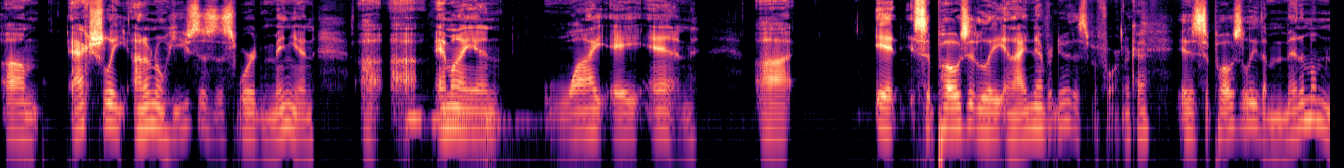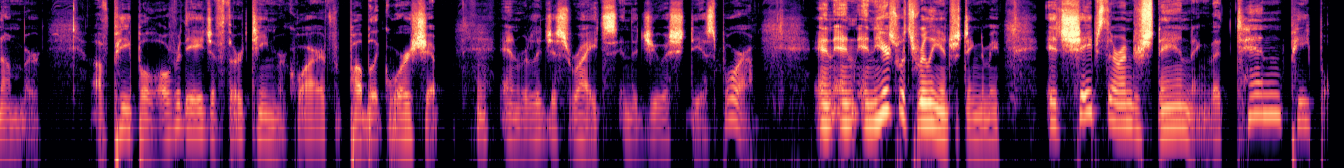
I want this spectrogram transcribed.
Um, actually, I don't know, he uses this word minyan, uh, uh, M I N Y A N. Uh, it supposedly, and I never knew this before. Okay. It is supposedly the minimum number of people over the age of 13 required for public worship and religious rites in the Jewish diaspora. And, and, and here's what's really interesting to me it shapes their understanding that 10 people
